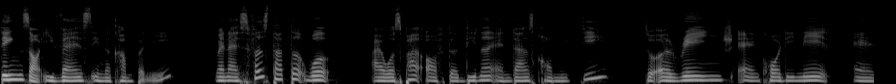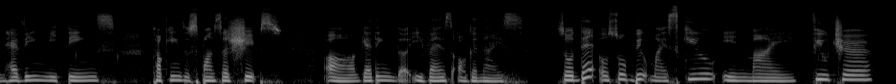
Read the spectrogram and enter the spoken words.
things or events in the company. When I first started work, I was part of the dinner and dance committee to arrange and coordinate and having meetings, talking to sponsorships, uh, getting the events organized. So that also built my skill in my future,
